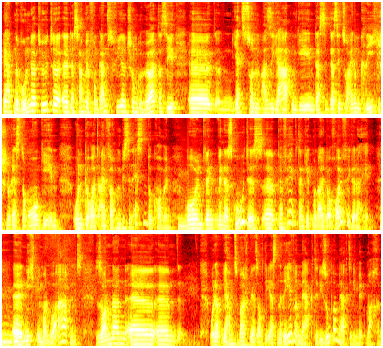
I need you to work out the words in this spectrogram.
Er hat eine Wundertüte, äh, das haben wir von ganz vielen schon gehört, dass sie äh, jetzt zu einem Asiaten gehen, dass sie, dass sie zu einem griechischen Restaurant gehen und dort einfach ein bisschen Essen bekommen. Mhm. Und wenn, wenn das gut ist, äh, perfekt, dann geht man halt auch häufiger dahin. Mhm. nicht immer nur abends, sondern ähm, oder wir haben zum Beispiel jetzt auch die ersten Rewe-Märkte, die Supermärkte, die mitmachen.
